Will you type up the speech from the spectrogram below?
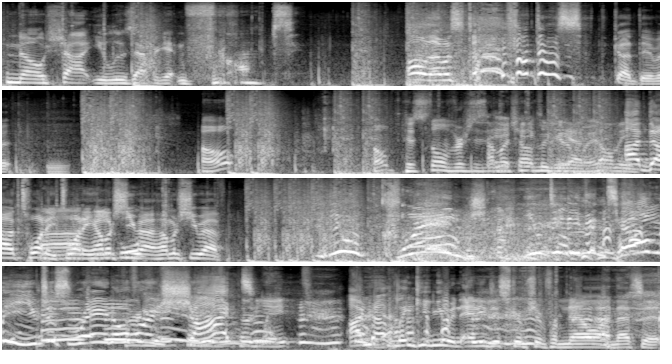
No shot. You lose after getting front. Oh, that was. I thought that was. God damn it. Oh. Oh, pistol versus How much AK, health who's did you have? win? Tell me. Uh, uh 20, Uh, How much do you have? How much do you have? You cringe! You didn't even tell me! You just ran over and shot? 38. I'm not linking you in any description from now on. That's it.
